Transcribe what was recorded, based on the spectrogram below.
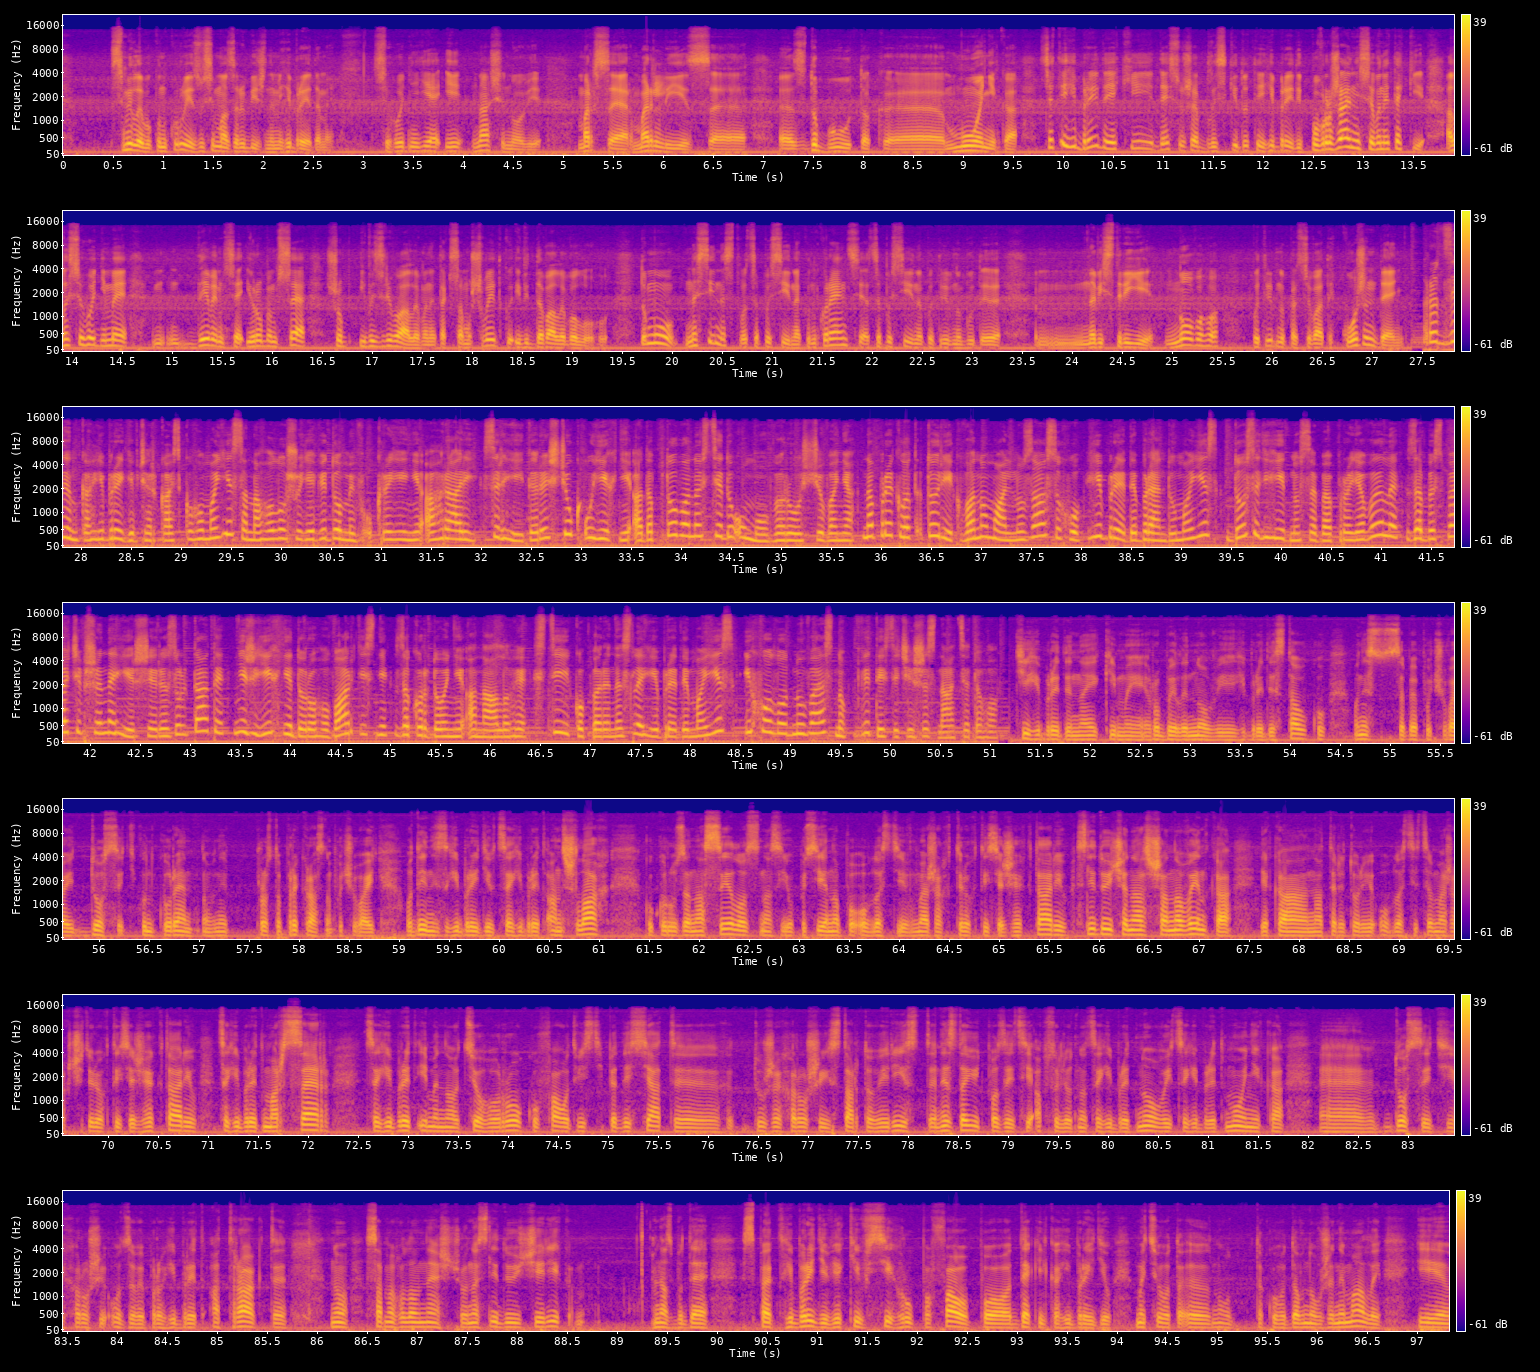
сміливо конкурує з усіма зарубіжними гібридами. Сьогодні є і наші нові Марсер, Марліз, е, е, Здобуток, е, Моніка. Це ті гібриди, які десь вже близькі до тих гібридів. По врожайності вони такі. Але сьогодні ми дивимося і робимо все, щоб і визрівали вони так само швидко і віддавали вологу. Тому насінництво це постійна конкуренція, це постійно потрібно бути на вістрії нового, потрібно працювати кожен день. Родзинка гібридів черкаського маїса наголошує відомий в Україні аграрій Сергій Терещук у їхній адаптованості до умов. Вирощування. Наприклад, торік в аномальну засуху гібриди бренду Маїс досить гідно себе проявили, забезпечивши не гірші результати, ніж їхні дороговартісні закордонні аналоги. Стійко перенесли гібриди Маїс і холодну весну 2016-го. Ті гібриди, на які ми робили нові гібриди ставку, вони себе почувають досить конкурентно. Вони просто прекрасно почувають. Один із гібридів це гібрид аншлаг, кукуруза на силос. Нас його посіяно по області в межах трьох тисяч гектарів. Слідуюча наша новинка, яка на території області це в межах 4 тисяч гектарів. Це гібрид Марсер. Це гібрид іменно цього року. ФАО 250 е, дуже хороший стартовий ріст. Не здають позиції абсолютно. Це гібрид новий, це гібрид Моніка. Е, Досить хороші отзиви про гібрид Атракт. Ну саме головне, що на слідуючий рік. У нас буде спектр гібридів, які всі групи ФАО по декілька гібридів. Ми цього е, ну, такого давно вже не мали. І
